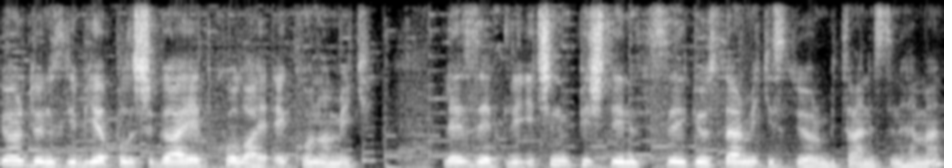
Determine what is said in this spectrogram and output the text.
Gördüğünüz gibi yapılışı gayet kolay, ekonomik, lezzetli. İçinin piştiğini size göstermek istiyorum bir tanesini hemen.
